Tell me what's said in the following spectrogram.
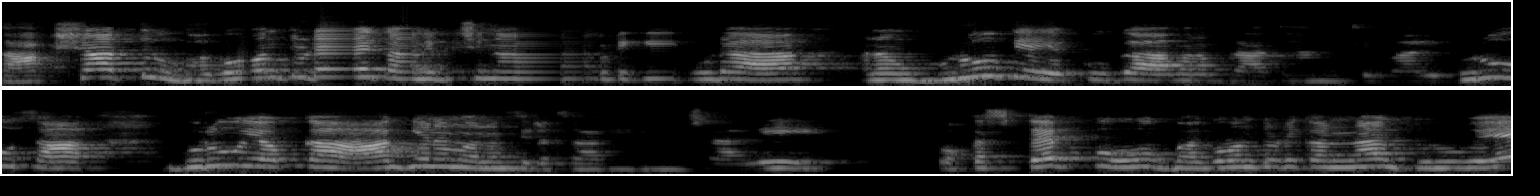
సాక్షాత్తు భగవంతుడే కనిపించినప్పటికీ కూడా మనం గురువుకి ఎక్కువగా మనం ప్రాధాన్యత ఇవ్వాలి. గురువు సా గురువు యొక్క ఆజ్ఞను మనం శిరసాగించాలి ఒక స్టెప్ భగవంతుడి కన్నా గురువే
